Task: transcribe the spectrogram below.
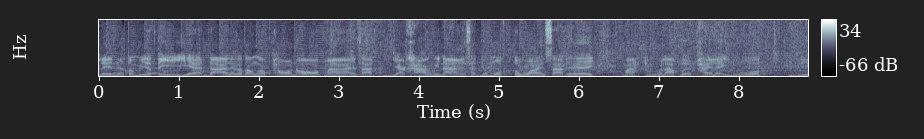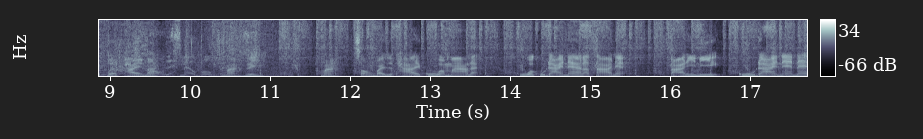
เล่นเนี่ยต้องมีสติเฮียได้แล้วก็ต้องแบบถอนออกมาไอ้สัตว์อย่าค้างไว้นานไอ้สัตว์เดี๋ยวหมดตัวไอ้สัตว์เอ้ยมาถึงเวลาเปิดไพ่แล้วอีหนูรีบเปิดไพ่มามาเฮ้ยมาสองใบสุดท้ายกูว่ามาแล้วกูว่ากูได้แน่ล้วตาเนี่ย ตานี้นี้กูได้แน่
